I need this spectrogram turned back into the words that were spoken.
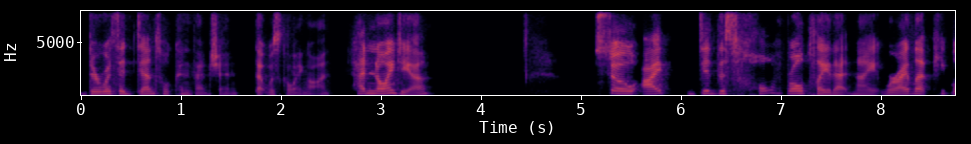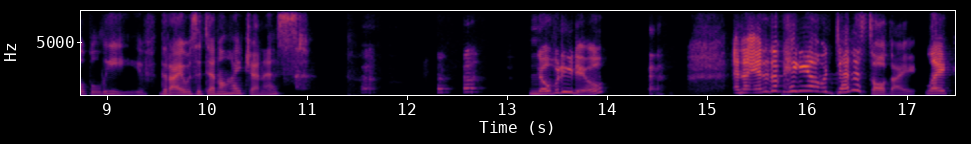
There was a dental convention that was going on. Had no idea. So i did this whole role play that night where i let people believe that i was a dental hygienist. Nobody knew and I ended up hanging out with dentists all night. Like,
